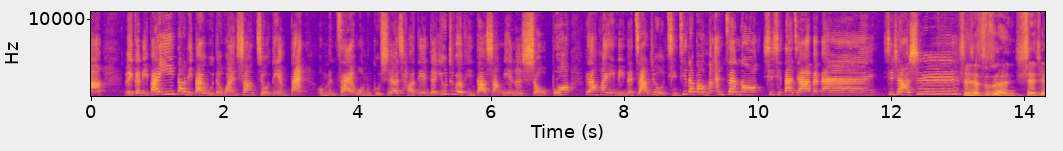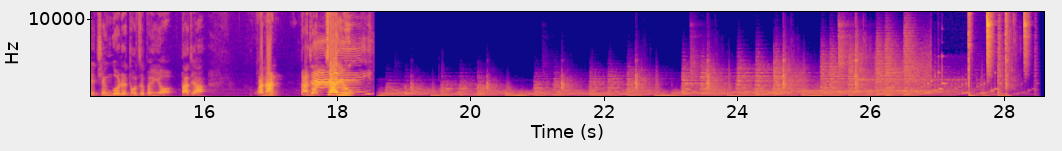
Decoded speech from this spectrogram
每个礼拜一到礼拜五的晚上九点半，我们在我们股市热炒店的 YouTube 频道上面呢首播，非常欢迎您的加入，请记得帮我们按赞哦，谢谢大家，拜拜，谢谢老师，谢谢主持人，谢谢全国的投资朋友，大家晚安，大家加油！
